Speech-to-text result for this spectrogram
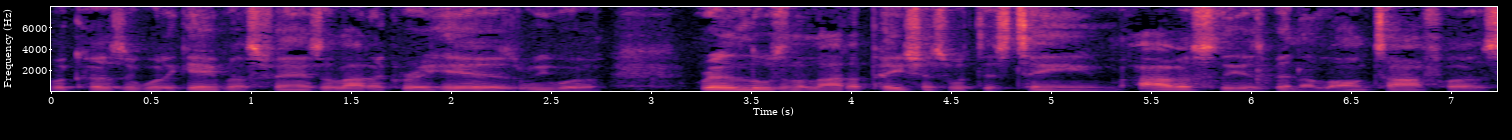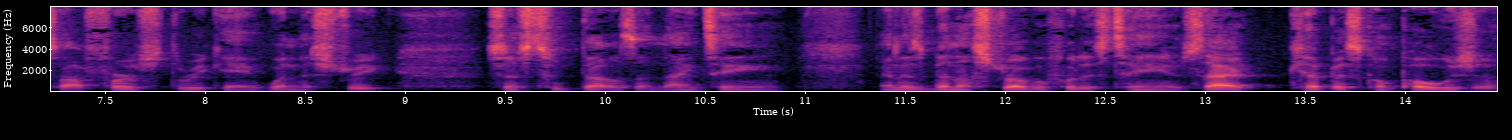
because it would have gave us fans a lot of gray hairs. We were really losing a lot of patience with this team. Obviously, it's been a long time for us. Our first three game winning streak since 2019, and it's been a struggle for this team. Zach kept his composure,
